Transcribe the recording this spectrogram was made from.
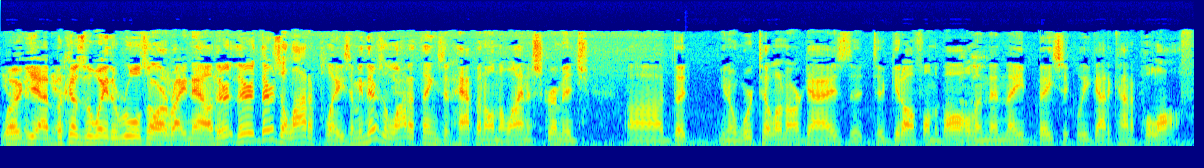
Well, yeah, because of the way the rules are right now, there, there, there's a lot of plays. I mean, there's a lot of things that happen on the line of scrimmage uh, that you know we're telling our guys that, to get off on the ball, and then they basically got to kind of pull off.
